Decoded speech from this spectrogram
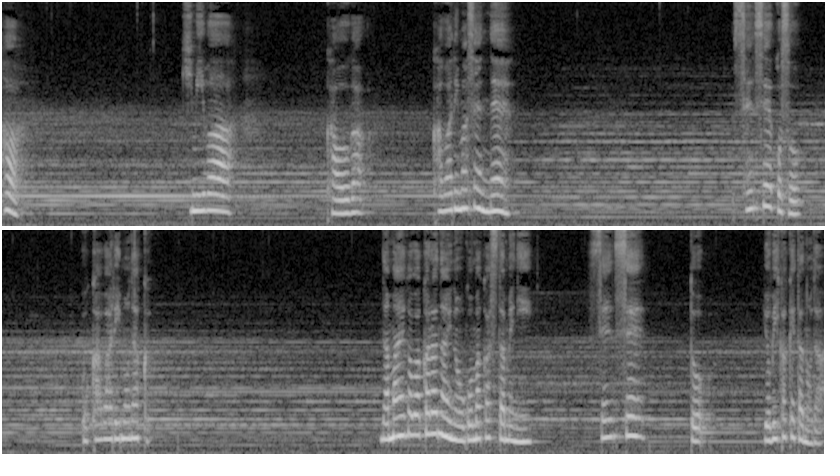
はあ。君は顔が変わりませんね。先生こそお変わりもなく。名前がわからないのをごまかすために先生と呼びかけたのだ。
